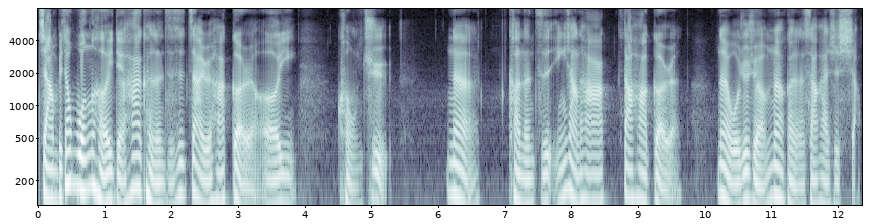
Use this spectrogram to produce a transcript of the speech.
讲比较温和一点，他可能只是在于他个人而已。恐惧，那可能只影响他到他个人，那我就觉得那可能伤害是小。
